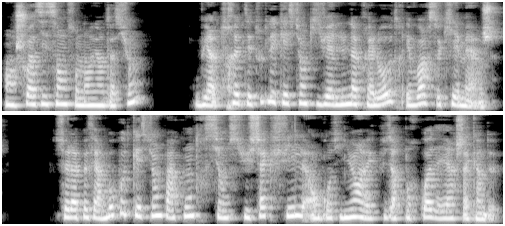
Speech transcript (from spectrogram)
en choisissant son orientation, ou bien traiter toutes les questions qui viennent l'une après l'autre et voir ce qui émerge. Cela peut faire beaucoup de questions par contre si on suit chaque fil en continuant avec plusieurs pourquoi derrière chacun d'eux.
